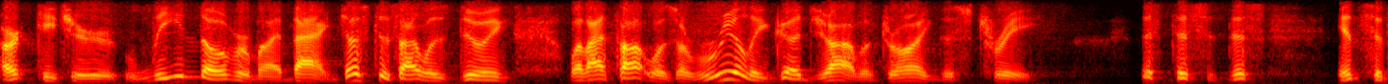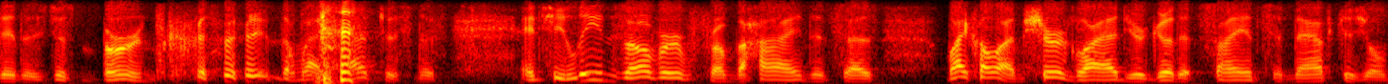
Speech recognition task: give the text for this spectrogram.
art teacher leaned over my back just as I was doing what I thought was a really good job of drawing this tree this this this incident is just burned into my consciousness. And she leans over from behind and says, Michael, I'm sure glad you're good at science and math because you'll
